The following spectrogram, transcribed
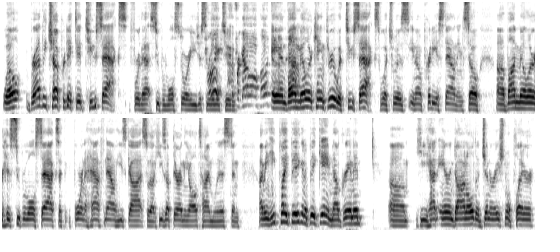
Well, Bradley Chubb predicted two sacks for that Super Bowl story you just alluded right. to. I forgot all about that. And Von yeah. Miller came through with two sacks, which was, you know, pretty astounding. So uh, Von Miller, his Super Bowl sacks, I think four and a half now he's got, so he's up there on the all-time list. And I mean, he played big in a big game. Now, granted, um, he had Aaron Donald, a generational player,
